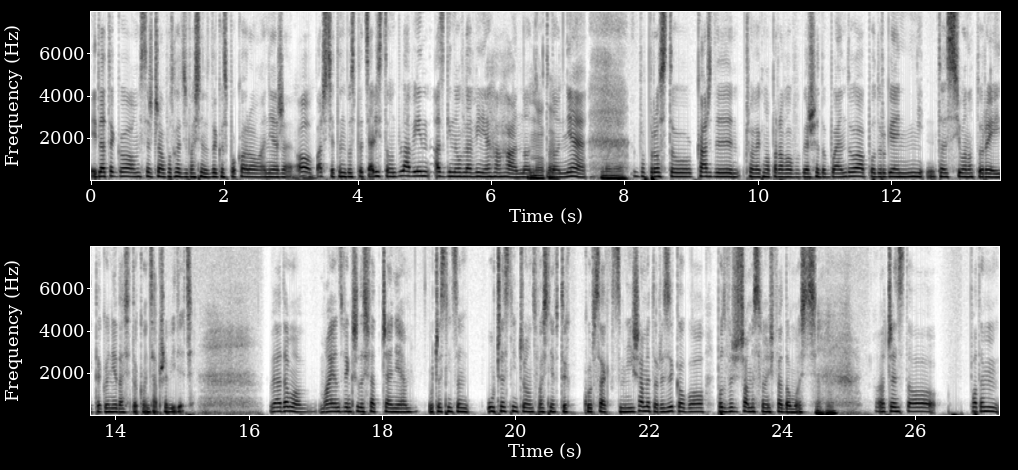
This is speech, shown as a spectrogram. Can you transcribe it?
I dlatego myślę, że trzeba podchodzić właśnie do tego z pokorą, a nie, że o, Mhm. patrzcie, ten był specjalistą od lawin, a zginął w lawinie, haha. No, No no, tak. nie. No nie. Po prostu każdy człowiek ma prawo po pierwsze do błędu, a po drugie to jest siła natury i tego nie da się do końca przewidzieć. Wiadomo, mając większe doświadczenie, uczestnicząc, uczestnicząc właśnie w tych kursach, zmniejszamy to ryzyko, bo podwyższamy swoją świadomość. Mhm. A często potem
